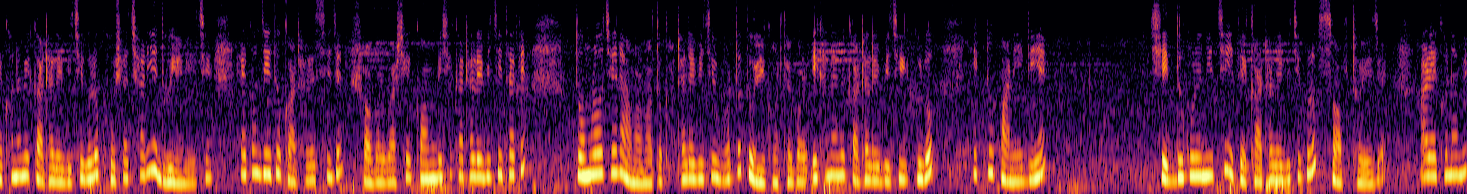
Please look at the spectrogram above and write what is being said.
এখন আমি কাঁঠালের বিচিগুলো খোসা ছাড়িয়ে ধুয়ে নিয়েছি। এখন যেহেতু কাঁঠালের সিজন সবার বাসায় কম বেশি কাঁঠালের বিচি থাকে। তোমরাও চাইলে আমার মতো কাঁঠালের বিচির ভর্তা তৈরি করতে পারো। এখানে আমি কাঁঠালের বিচিগুলো একটু পানি দিয়ে সেদ্ধ করে নিচ্ছি, এতে কাঁঠালের বিচিগুলো সফট হয়ে যায়। আর এখন আমি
